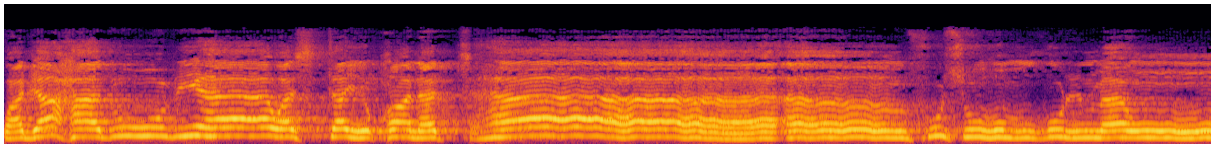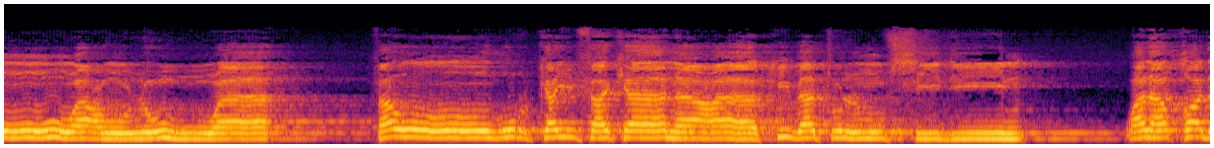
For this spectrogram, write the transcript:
وَجَحَدُوا بِهَا وَاسْتَيْقَنَتْهَا أَنفُسُهُمْ ظُلْمًا وَعُلُوًّا. فَانظُرْ كَيْفَ كَانَ عَاقِبَةُ الْمُفْسِدِينَ. وَلَقَدْ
